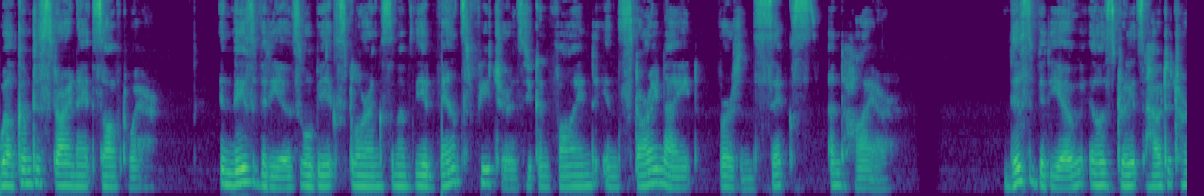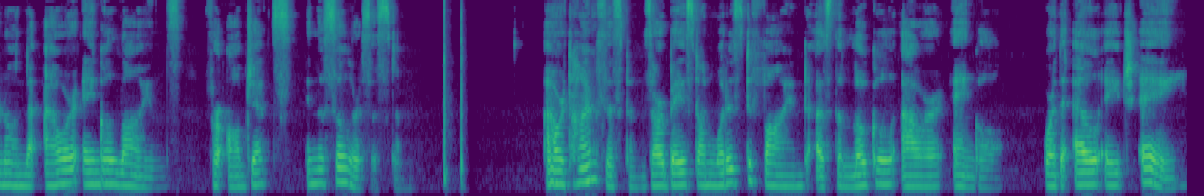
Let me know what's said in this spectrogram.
Welcome to Starry Night Software. In these videos, we'll be exploring some of the advanced features you can find in Starry Night version 6 and higher. This video illustrates how to turn on the hour angle lines for objects in the solar system. Our time systems are based on what is defined as the local hour angle, or the LHA,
